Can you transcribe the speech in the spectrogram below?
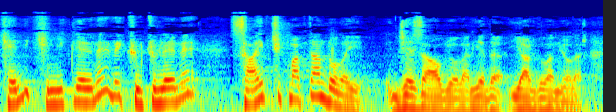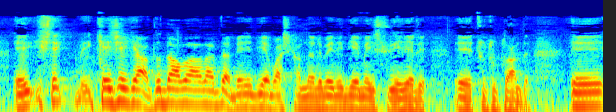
kendi kimliklerine ve kültürlerine sahip çıkmaktan dolayı ceza alıyorlar ya da yargılanıyorlar. E, işte KCK adlı davalarda belediye başkanları, belediye meclis üyeleri e, tutuklandı. E,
